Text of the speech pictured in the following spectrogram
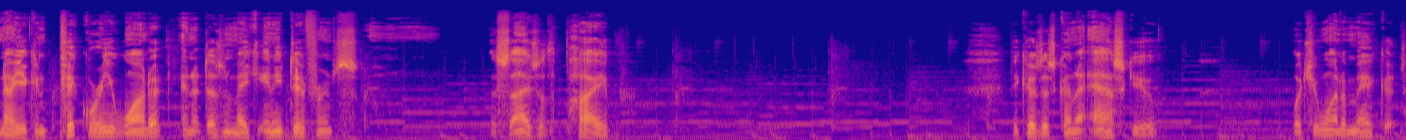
Now you can pick where you want it and it doesn't make any difference the size of the pipe because it's going to ask you what you want to make it.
